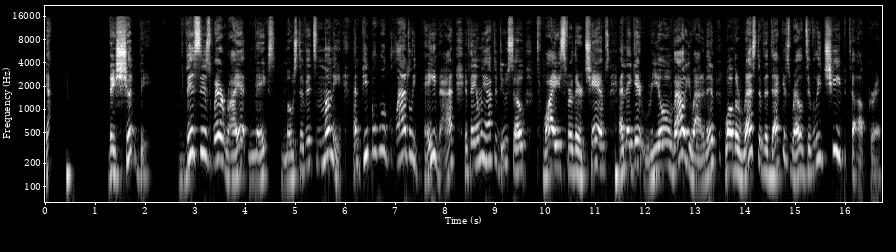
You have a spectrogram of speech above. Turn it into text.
Yeah, they should be. This is where Riot makes most of its money, and people will gladly pay that if they only have to do so twice for their champs and they get real value out of it, while the rest of the deck is relatively cheap to upgrade.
